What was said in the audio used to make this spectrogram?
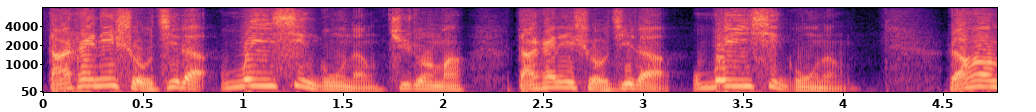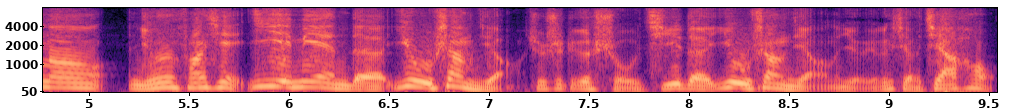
打开你手机的微信功能，记住了吗？打开你手机的微信功能，然后呢，你会发现页面的右上角，就是这个手机的右上角呢，有一个小加号。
